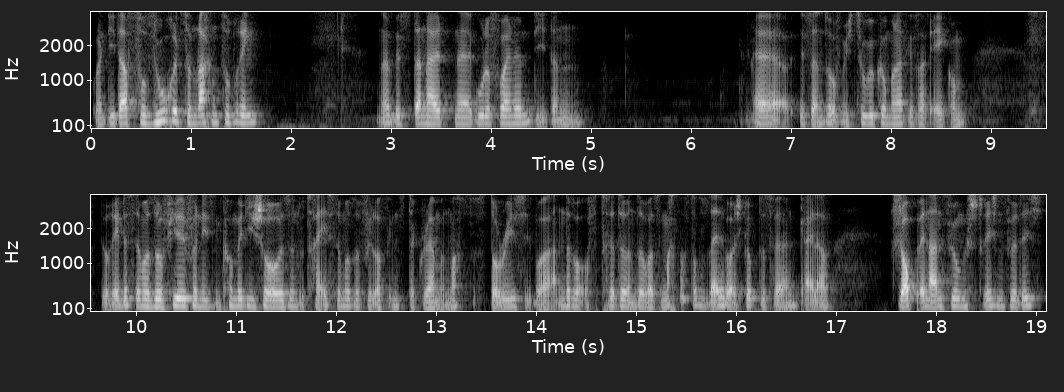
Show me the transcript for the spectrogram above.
und die da versuche zum Lachen zu bringen. Ne, bis dann halt eine gute Freundin, die dann äh, ist dann so auf mich zugekommen und hat gesagt, ey komm, du redest immer so viel von diesen Comedy-Shows und du teilst immer so viel auf Instagram und machst Stories über andere Auftritte und sowas. Mach das doch selber. Ich glaube, das wäre ein geiler Job in Anführungsstrichen für dich.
